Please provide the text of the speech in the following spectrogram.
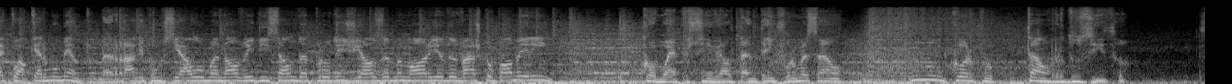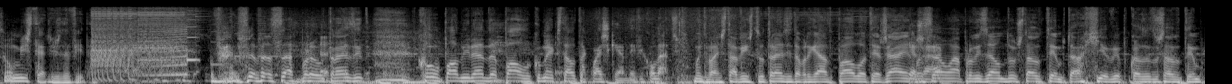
A qualquer momento, na Rádio Comercial, uma nova edição da prodigiosa memória de Vasco Palmeirim. Como é possível tanta informação num corpo tão reduzido? São mistérios da vida. Vamos avançar para o trânsito com o Paulo Miranda. Paulo, como é que está o Há quaisquer dificuldades. Muito bem, está visto o trânsito. Obrigado, Paulo. Até já. Em Até já. relação à previsão do estado do tempo, estava aqui a ver por causa do estado do tempo,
